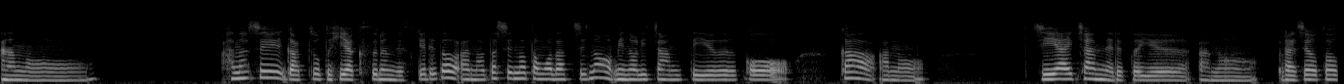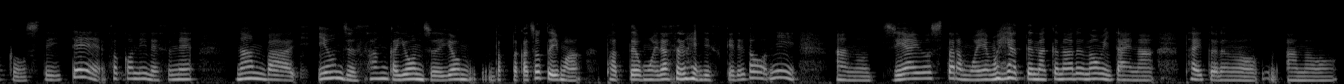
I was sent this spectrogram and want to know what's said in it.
あのー話がちょっと飛躍するんですけれどあの私の友達のみのりちゃんっていう子があの GI チャンネルというあのラジオトークをしていてそこにですねナンバー43か44だったかちょっと今パッて思い出せないんですけれどに「あの慈愛をしたらモヤモヤってなくなるの?」みたいなタイトルのあの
